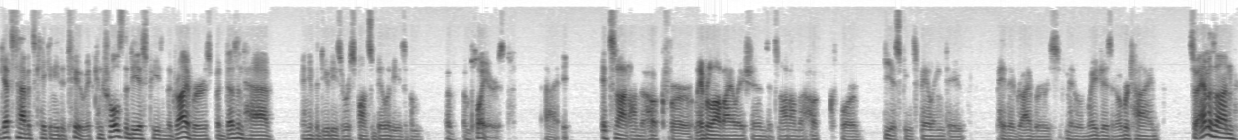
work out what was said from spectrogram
gets to have its cake and eat it too. It controls the DSPs and the drivers, but doesn't have any of the duties or responsibilities of, of employers. Uh, it, it's not on the hook for labor law violations. It's not on the hook for DSPs failing to pay their drivers minimum wages and overtime. So Amazon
